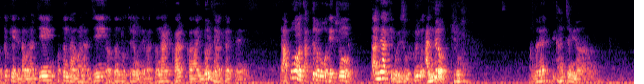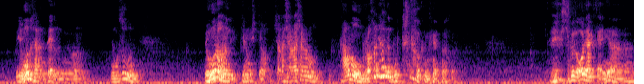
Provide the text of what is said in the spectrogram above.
어떻게 대답을 하지? 어떤 답을 하지? 어떤 소트령을 내가 써날까 할까? 이걸 생각해야 돼. 앞부분만 딱 들어보고 대충 딴 생각해 머릿속으로. 그리고 안 들어 뒤로. 안 그래? 네 단점이야. 영어도 잘 안 돼 그러면. 영어 수업은 영어를 하는데 기름 시켜 샬라샬라샬라 뭐 다음은 뭐라 하냐 하는데 못 듣는다고 그러면 에이 이걸 오래 할 게 아니야.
